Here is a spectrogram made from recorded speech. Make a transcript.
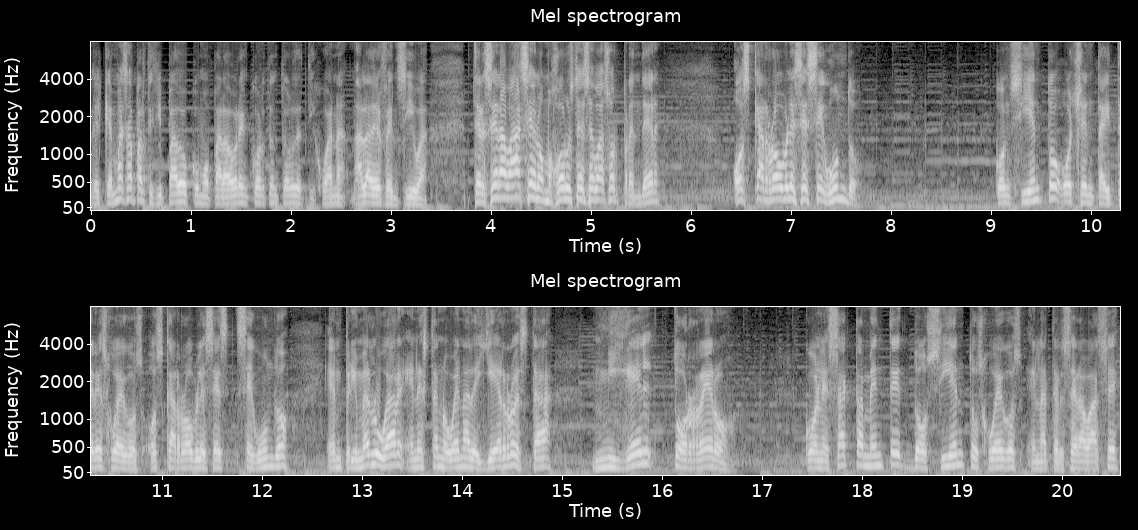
el que más ha participado como parador en corto en Toro de Tijuana a la defensiva. Tercera base, a lo mejor usted se va a sorprender. Oscar Robles es segundo con 183 juegos. Oscar Robles es segundo. En primer lugar, en esta novena de hierro está Miguel Torrero, con exactamente 200 juegos en la tercera base.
